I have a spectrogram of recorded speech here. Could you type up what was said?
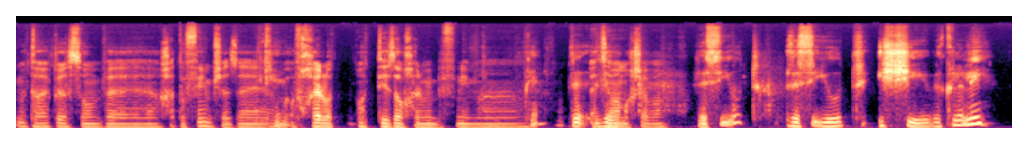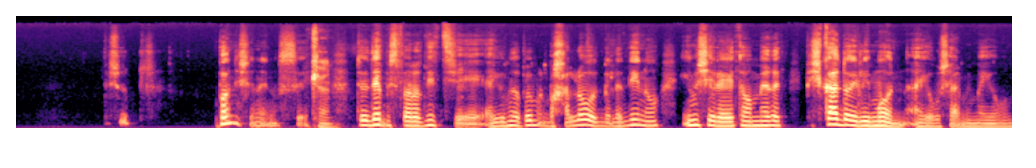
מותרי פרסום והחטופים, שזה כן. אוכל, אותי זה אוכל מבפנים, כן, זה, עצם זה, המחשבה. זה סיוט, זה סיוט אישי וכללי. פשוט, בוא נשנה נושא. כן. אתה יודע, בספרדית, שהיו מדברים על מחלות בלדינו, אימא שלי הייתה אומרת, peshkado i limon, הירושלמים היו אומרים,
